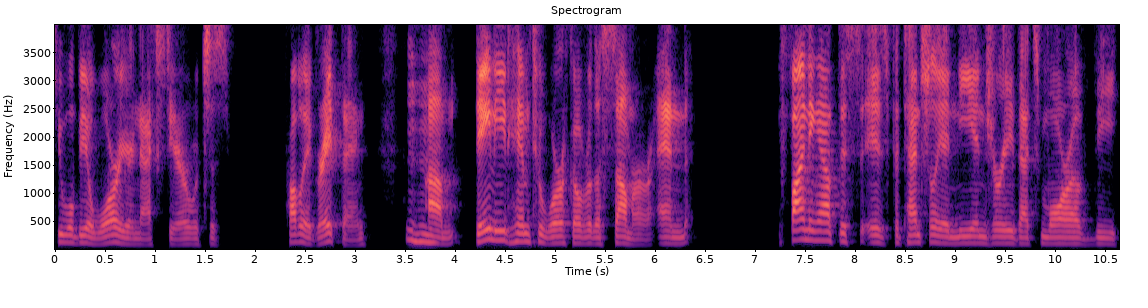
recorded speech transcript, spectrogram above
he will be a warrior next year, which is probably a great thing. Mm-hmm. Um, they need him to work over the summer. And finding out this is potentially a knee injury that's more of the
